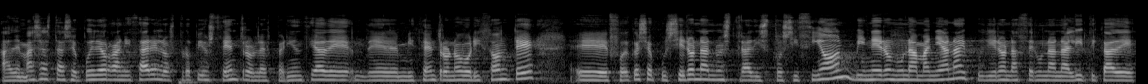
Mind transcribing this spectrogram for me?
Además, hasta se puede organizar en los propios centros. La experiencia de, mi centro Nuevo Horizonte eh, fue que se pusieron a nuestra disposición, vinieron una mañana y pudieron hacer una analítica de,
